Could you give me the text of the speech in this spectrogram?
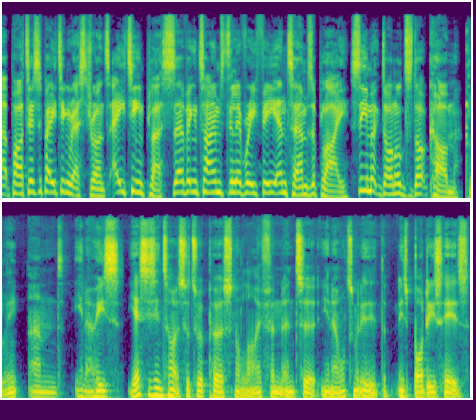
At participating restaurants, 18 plus serving times, delivery fee, and terms apply. See McDonald's.com. And, you know, he's, yes, he's entitled to a personal life and, and to, you know, ultimately the, his body's his,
